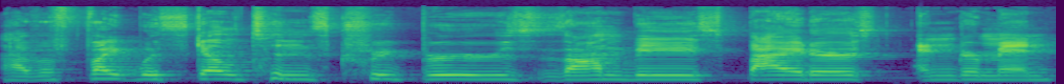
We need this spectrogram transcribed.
have a fight with skeletons, creepers, zombies, spiders, endermen.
